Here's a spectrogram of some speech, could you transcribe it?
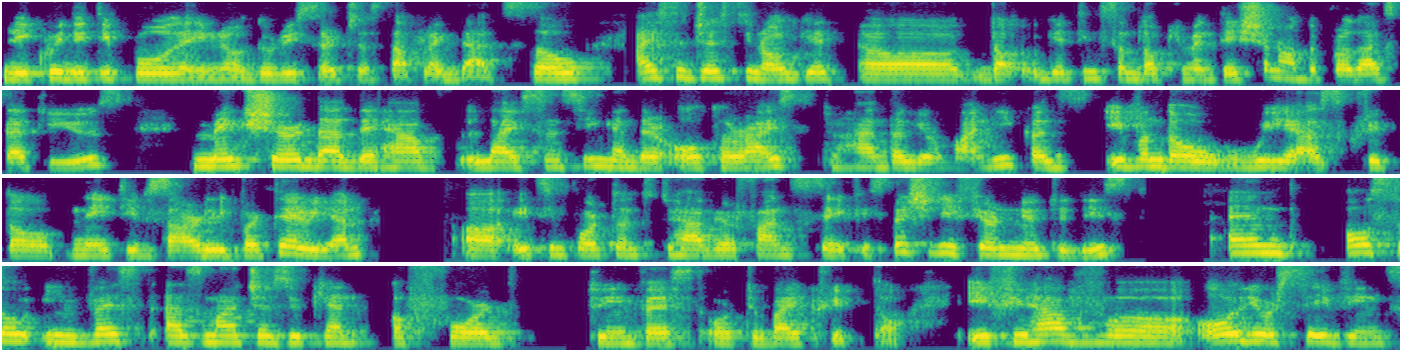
liquidity pool and you know do research and stuff like that so i suggest you know get uh, do- getting some documentation on the products that you use make sure that they have licensing and they're authorized to handle your money because even though we as crypto natives are libertarian uh, it's important to have your funds safe especially if you're new to this and also invest as much as you can afford to invest or to buy crypto. If you have uh, all your savings,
